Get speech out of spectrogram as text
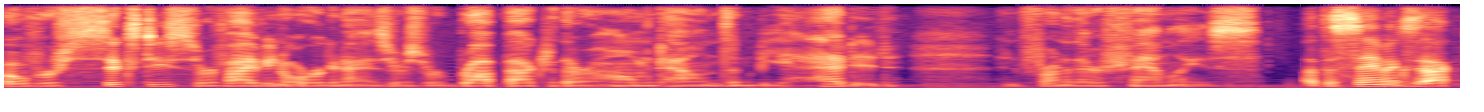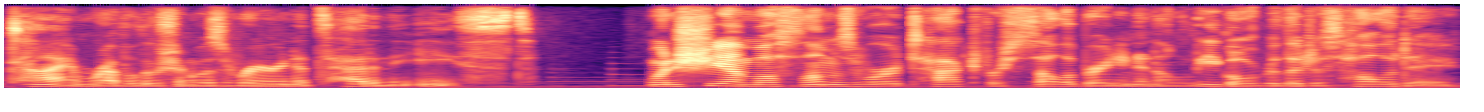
Over 60 surviving organizers were brought back to their hometowns and beheaded in front of their families. At the same exact time, revolution was rearing its head in the east. When Shia Muslims were attacked for celebrating an illegal religious holiday,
